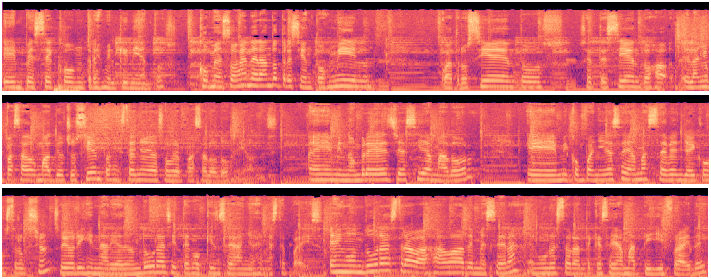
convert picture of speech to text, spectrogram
Empecé con 3.500. Comenzó generando 300.000, 400, 700. El año pasado más de 800. Este año ya sobrepasa los 2 millones. Eh, mi nombre es Jessie Amador. Eh, mi compañía se llama 7J Construction. Soy originaria de Honduras y tengo 15 años en este país. En Honduras trabajaba de mesera en un restaurante que se llama TG Friday.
